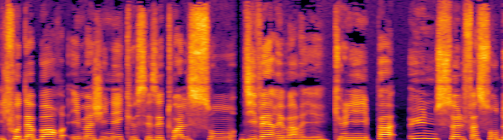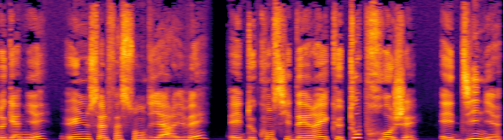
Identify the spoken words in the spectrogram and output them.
il faut d'abord imaginer que ces étoiles sont diverses et variées, qu'il n'y ait pas une seule façon de gagner, une seule façon d'y arriver, et de considérer que tout projet est digne.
